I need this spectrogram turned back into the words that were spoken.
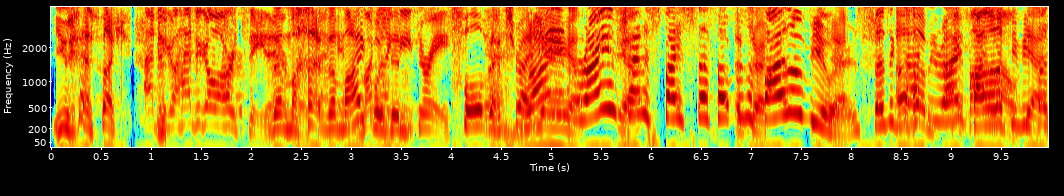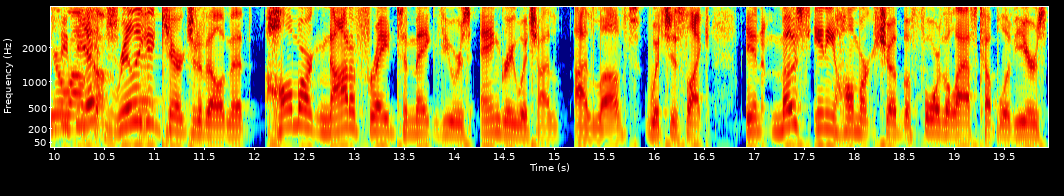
you had like Had to go. Had to go artsy. the There mi- the mic Much was like in D3. full. That's right. Ryan yeah, yeah. Ryan's Yeah. trying to spice stuff up for That's the right. Philo viewers. That's exactly Um, right. Hey, Philo Philo. TV Yeah, slash DTH. welcome. Really good character development. Hallmark not afraid to make viewers angry, which I I loved. Which is like in most any Hallmark show before the last couple of years,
